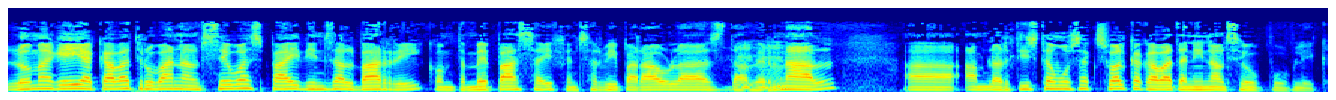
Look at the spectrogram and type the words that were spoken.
l'home gay acaba trobant el seu espai dins del barri, com també passa, i fent servir paraules de Bernal, eh, amb l'artista homosexual que acaba tenint el seu públic.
